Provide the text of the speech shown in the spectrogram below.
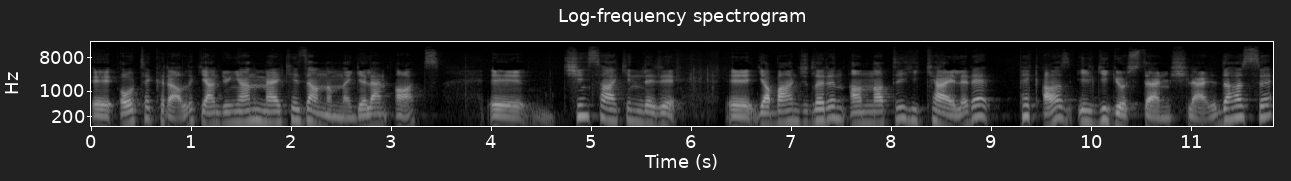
E, Orta Krallık yani dünyanın merkezi anlamına gelen at. E, Çin sakinleri e, yabancıların anlattığı hikayelere pek az ilgi göstermişlerdi. Dahası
